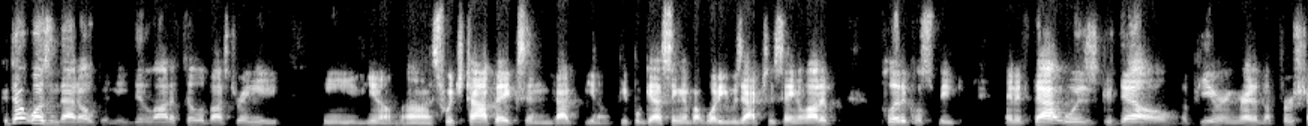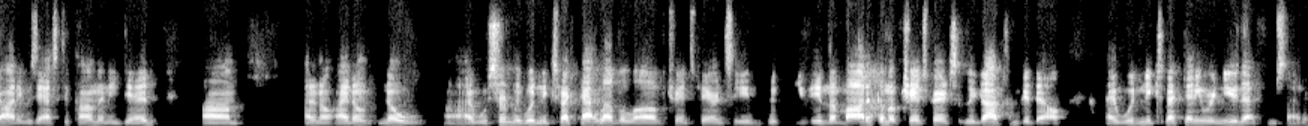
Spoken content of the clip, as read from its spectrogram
goodell wasn't that open. He did a lot of filibustering. He he you know uh, switched topics and got you know people guessing about what he was actually saying a lot of political speak. And if that was Goodell appearing right in the first shot, he was asked to come and he did. Um, I don't know. I don't know. Uh, I would, certainly wouldn't expect that level of transparency in the modicum of transparency they got from Goodell. I wouldn't expect anywhere near that from Snyder.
